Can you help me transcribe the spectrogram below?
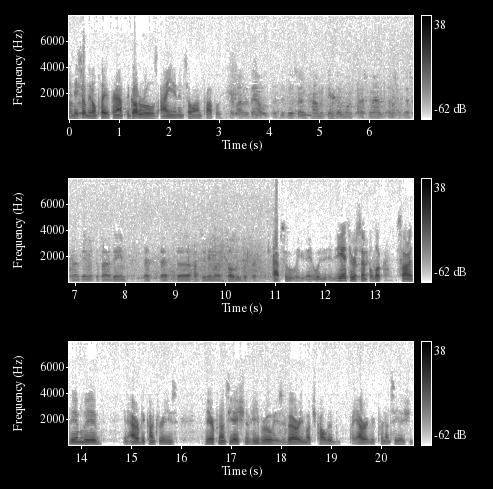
And they certainly don't play, pronounce the gutturals, ayin, and so on properly. A lot of now, there are certain common things amongst Ashkenaz, Ash- Ashkenazim and Sephardim that that uh, Hasidim are totally different. Absolutely. It the answer is simple. Look, Sfaradim lived in Arabic countries. Their pronunciation of Hebrew is very much colored by Arabic pronunciation.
